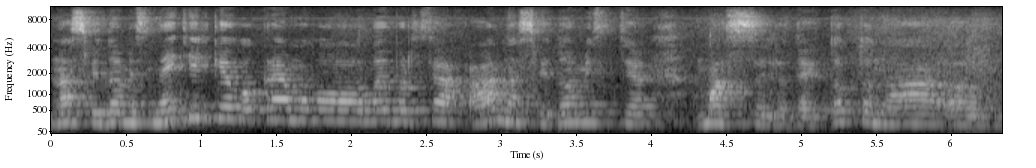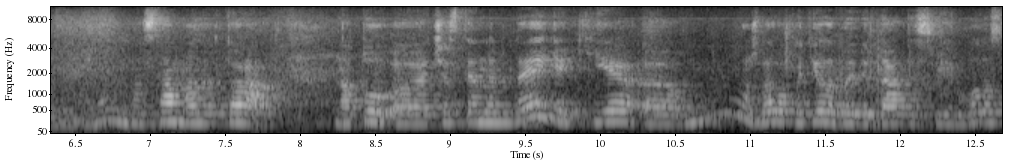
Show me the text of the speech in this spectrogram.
на свідомість не тільки окремого виборця, а на свідомість маси людей, тобто на, е, ну, на сам електорат, на ту е, частину людей, які е, ну, можливо хотіли би віддати свій голос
